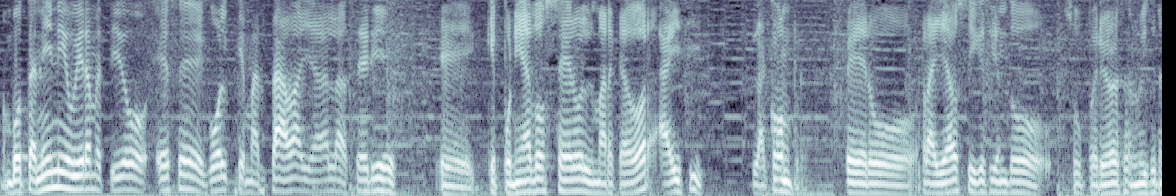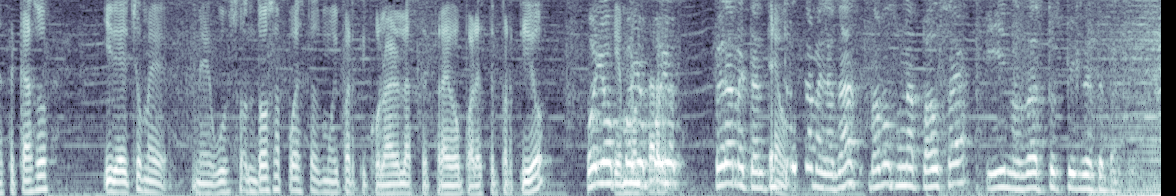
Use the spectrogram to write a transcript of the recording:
Botanini hubiera metido ese gol que mataba ya la serie, eh, que ponía 2-0 el marcador, ahí sí, la compro. Pero Rayado sigue siendo superior a San Luis en este caso. Y de hecho me, me gustan dos apuestas muy particulares las que traigo para este partido. Pollo, pollo, pollo. Espérame tantito, me las das. Vamos a una pausa y nos das tus picks de este partido.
